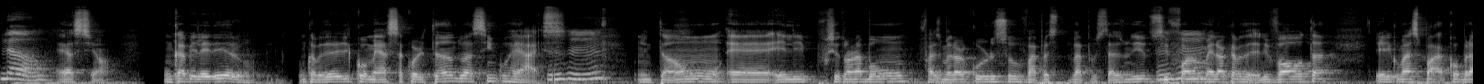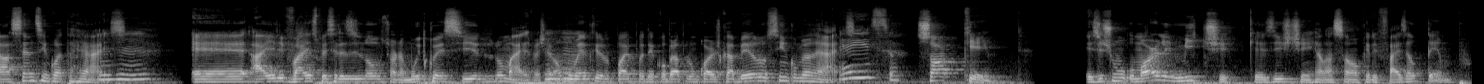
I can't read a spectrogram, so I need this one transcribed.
Não. É assim, ó. Um cabeleireiro, um cabeleireiro ele começa cortando a 5 reais. Uhum. Então, é, ele se torna bom, faz o melhor curso, vai para vai os Estados Unidos, Uhum. se forma o melhor cabeleireiro. Ele volta, ele começa a cobrar 150 reais. Uhum. É, aí ele vai especializa de novo, se torna muito conhecido e tudo mais. Vai chegar um momento que ele pode poder cobrar por um corte de cabelo 5 mil reais. Uhum. É isso. Só que existe um, o maior limite que existe em relação ao que ele faz é o tempo.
